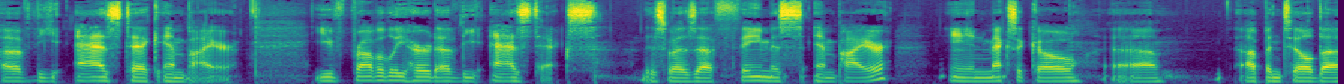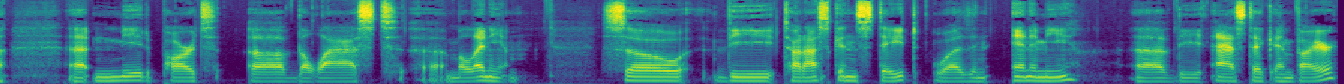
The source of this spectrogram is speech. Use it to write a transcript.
of the Aztec Empire. You've probably heard of the Aztecs. This was a famous empire in Mexico uh, up until the uh, mid part of the last uh, millennium. So, the Tarascan state was an enemy of the Aztec Empire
